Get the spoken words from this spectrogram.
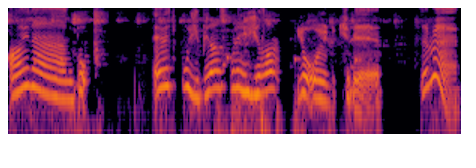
Aynen bu. Evet bu biraz böyle yılan oyunu gibi. Değil mi?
